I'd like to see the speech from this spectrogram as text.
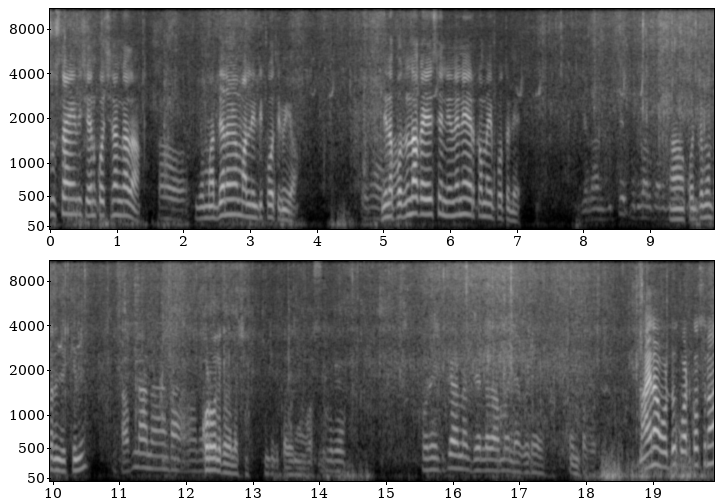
చూస్తా అయింది చేనుకు వచ్చినాం కదా. ఇక మధ్యాహ్నమే మళ్ళీ ఇంటికి పోతుంది ఇక. నిన్న పొద్దున దాకా వేస్తే నిన్ననే ఎరకం అయిపోతుండే ఆ, కొంచెం అంతా చెక్కింది కొడవలి కదా లక్ష్యం ఇంటికి కదా నాయన ఒడ్డు కొట్టుకొస్తున్నా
